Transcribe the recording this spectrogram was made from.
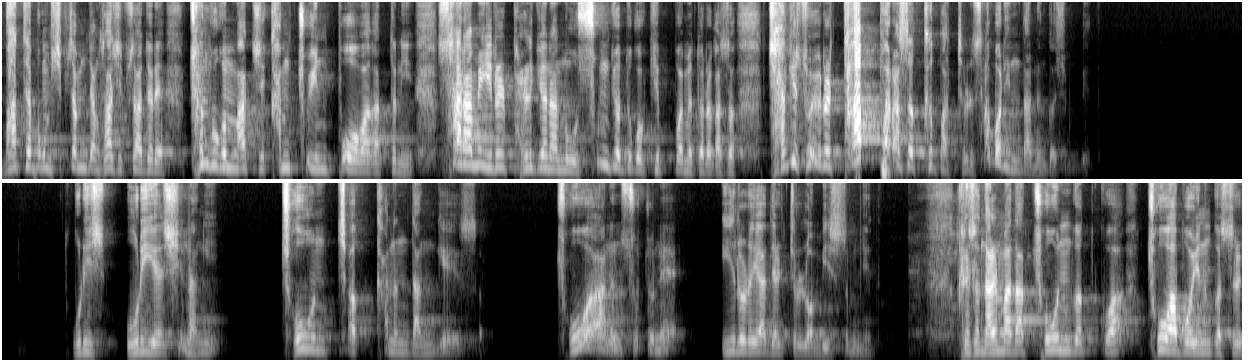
마태복음 13장 44절에 천국은 마치 감추인 보화와 같더니 사람의 일을 발견한 후 숨겨두고 기쁨에 돌아가서 자기 소유를 다 팔아서 그 밭을 사버린다는 것입니다. 우리 우리의 신앙이 좋은 척 하는 단계에서 좋아하는 수준에 이르러야 될 줄로 믿습니다. 그래서 날마다 좋은 것과 좋아 보이는 것을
